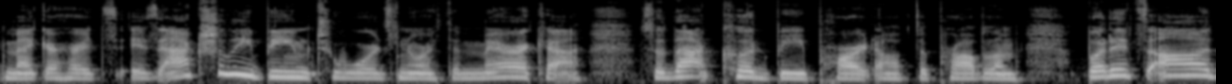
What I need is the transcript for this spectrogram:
megahertz is actually beamed towards North America, so that could be part of the problem. But it's odd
